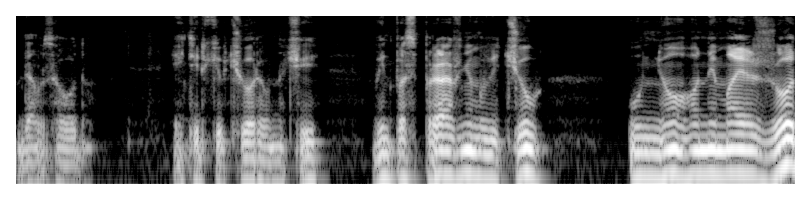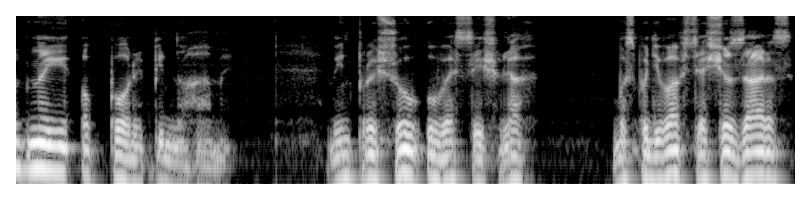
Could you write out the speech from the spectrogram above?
дав згоду. І тільки вчора вночі він по-справжньому відчув, у нього немає жодної опори під ногами. Він пройшов увесь цей шлях, бо сподівався, що зараз,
